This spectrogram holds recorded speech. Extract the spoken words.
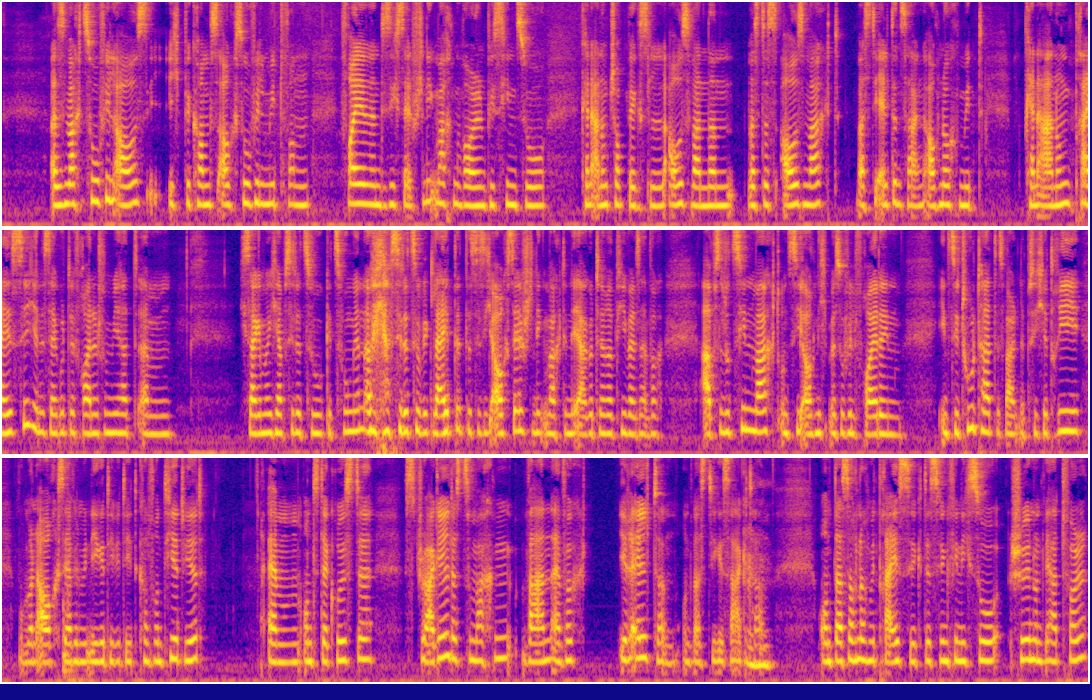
also es macht so viel aus. Ich bekomme es auch so viel mit von Freundinnen, die sich selbstständig machen wollen, bis hin zu, keine Ahnung, Jobwechsel, Auswandern, was das ausmacht, was die Eltern sagen, auch noch mit, keine Ahnung, 30. Eine sehr gute Freundin von mir hat ähm, ich sage immer, ich habe sie dazu gezwungen, aber ich habe sie dazu begleitet, dass sie sich auch selbstständig macht in der Ergotherapie, weil es einfach absolut Sinn macht und sie auch nicht mehr so viel Freude im Institut hat. Das war halt eine Psychiatrie, wo man auch sehr viel mit Negativität konfrontiert wird. Ähm, und der größte Struggle, das zu machen, waren einfach ihre Eltern und was die gesagt mhm. haben. Und das auch noch mit 30. Deswegen finde ich so schön und wertvoll,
